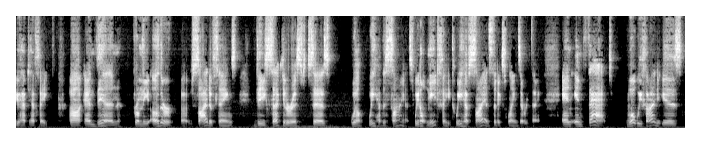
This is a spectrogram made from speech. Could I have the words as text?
You have to have faith. Uh, and then from the other uh, side of things, the secularist says, well, we have the science. We don't need faith. We have science that explains everything. And in fact, what we find is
